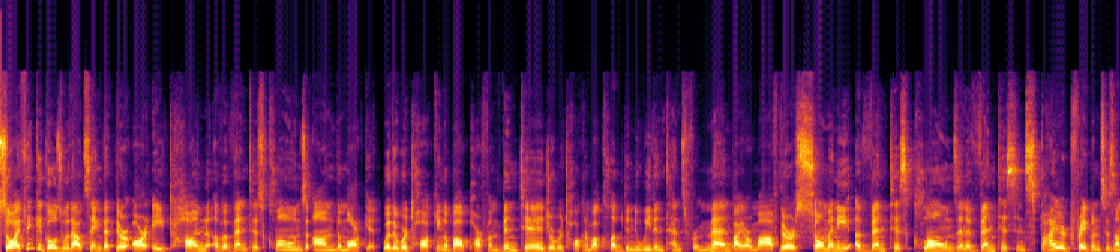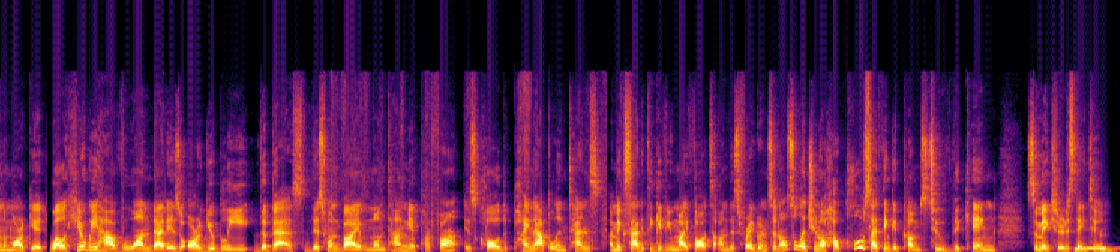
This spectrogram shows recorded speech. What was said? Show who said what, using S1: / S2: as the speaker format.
S1: So I think it goes without saying that there are a ton of Aventus clones on the market. Whether we're talking about Parfum Vintage or we're talking about Club de Nuit Intense for Men by Armaf, there are so many Aventus clones and Aventus inspired fragrances on the market. Well, here we have one that is arguably the best. This one by Montagne Parfum is called Pineapple Intense. I'm excited to give you my thoughts on this fragrance and also let you know how close I think it comes to the king so make sure to stay tuned.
